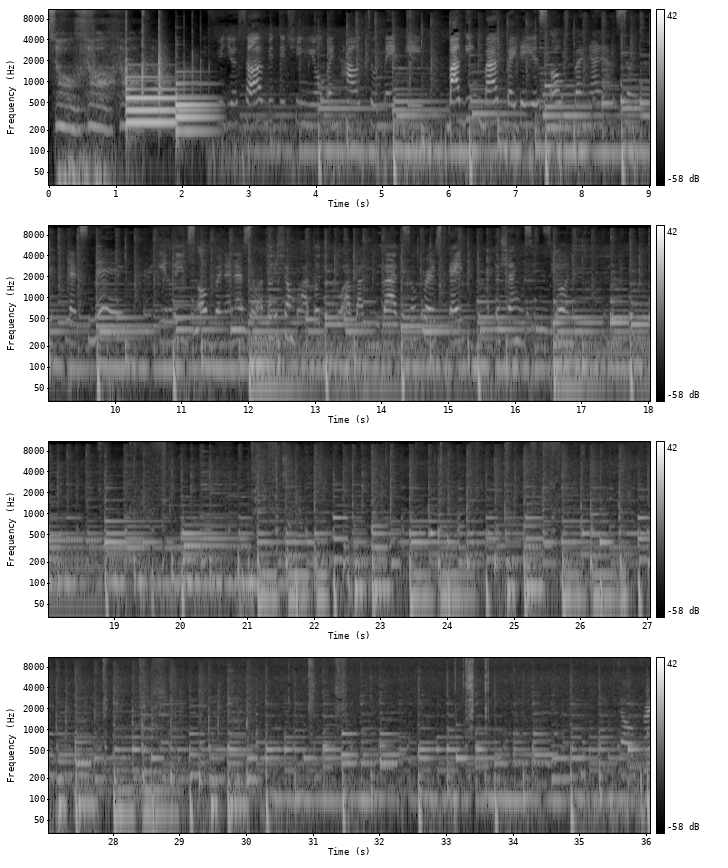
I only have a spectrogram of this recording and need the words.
So, so, so. this video, so I'll be teaching you on how to make a bagging bag by the use of banana. So, let's make a leaves of banana. So, ato ni siyang buhaton ito ang bagging bag.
